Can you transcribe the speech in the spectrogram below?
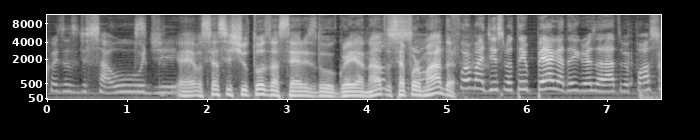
coisas de saúde. É, você assistiu todas as séries do Grey Anatomy? Você é formada? Formadíssima. Eu tenho PhD em Grey's Anatomy. Eu posso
